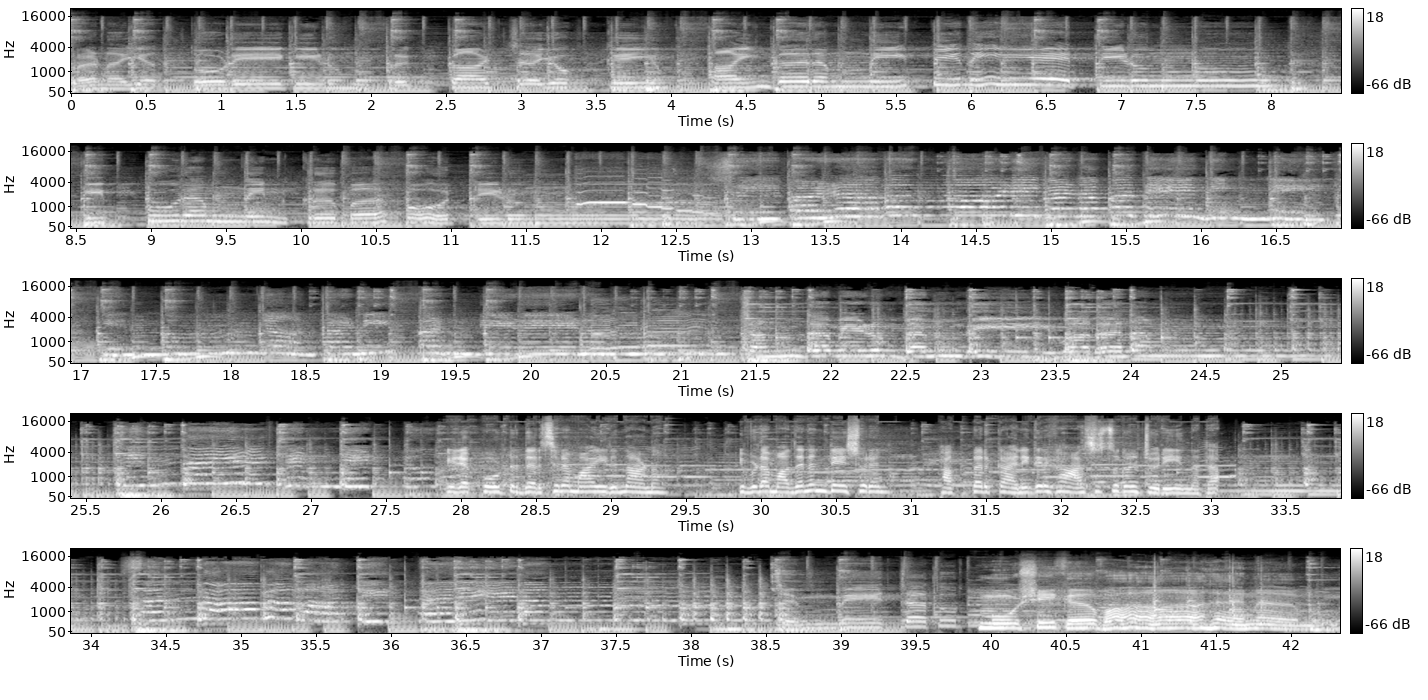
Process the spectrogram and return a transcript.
പ്രണയത്തോടേകിടും തൃക്കാഴ്ചയൊക്കെയും ഐങ്കരം നീട്ടി ഇപ്പുരം കണി പോറ്റിടുന്നു ചന്തമിഴും വദനം. കിഴക്കോട്ട് ദർശനമായിരുന്നാണ് ഇവിടെ മദനന്തേശ്വരൻ ഭക്തർക്ക് അനുഗ്രഹ ആശസ്സുകൾ ചൊരിയുന്നത്.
